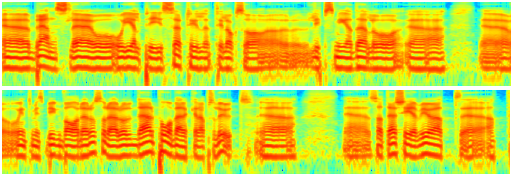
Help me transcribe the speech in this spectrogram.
eh, bränsle och, och, elpriser till, till också eh, livsmedel och, eh, eh, och inte minst byggvaror och sådär. Och där påverkar absolut. Så att där ser vi ju att, att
